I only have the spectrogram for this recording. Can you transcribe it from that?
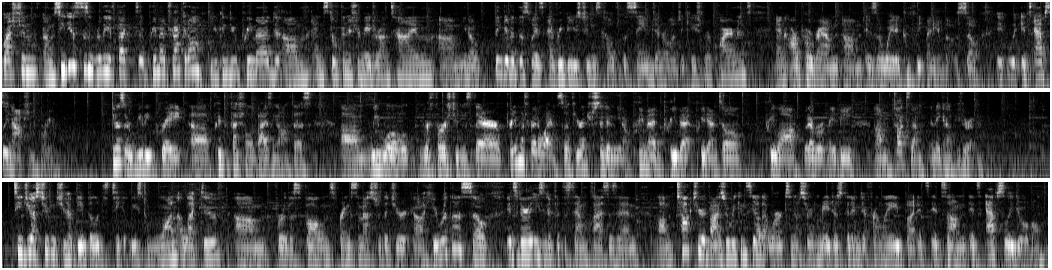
question. Um, CGS doesn't really affect pre-med track at all. You can do pre-med um, and still finish your major on time. Um, you know, think of it this way as every BU student's held the same general education requirements, and our program um, is a way to complete many of those. So it, it's absolutely an option for you. BU has a really great uh, pre-professional advising office. Um, we will refer students there pretty much right away. So if you're interested in, you know, pre-med, pre-vet, pre-dental, pre-law, whatever it may be, um, talk to them and they can help you through it. CGS students, you have the ability to take at least one elective um, for this fall and spring semester that you're uh, here with us. So it's very easy to fit the STEM classes in. Um, talk to your advisor. We can see how that works. You know, certain majors fit in differently, but it's it's um, it's absolutely doable.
